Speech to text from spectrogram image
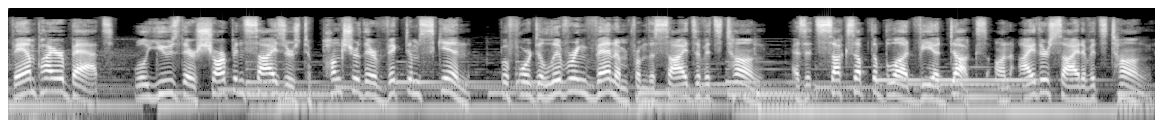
Vampire bats will use their sharp incisors to puncture their victim's skin before delivering venom from the sides of its tongue as it sucks up the blood via ducts on either side of its tongue.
